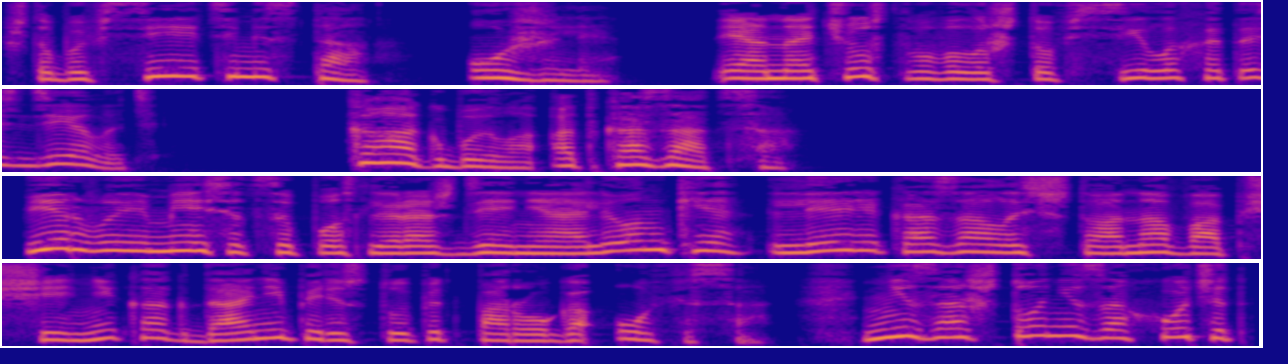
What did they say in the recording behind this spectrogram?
чтобы все эти места ожили и она чувствовала, что в силах это сделать. Как было отказаться? Первые месяцы после рождения Аленки Лере казалось, что она вообще никогда не переступит порога офиса. Ни за что не захочет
